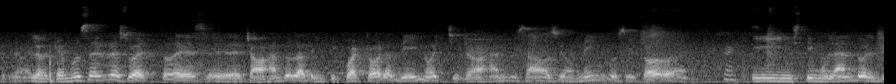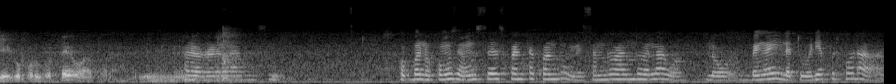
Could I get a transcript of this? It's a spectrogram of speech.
problema. Lo que hemos resuelto es eh, trabajando las 24 horas, día y noche, trabajando sábados y domingos y todo, y estimulando el riego por goteo para disminuir. Para ahorrar el agua, sí bueno, ¿cómo se dan ustedes cuenta cuando le están robando el agua? ¿Lo ven ahí la tubería perforada?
